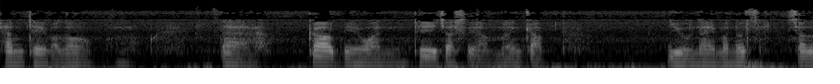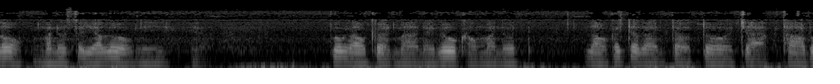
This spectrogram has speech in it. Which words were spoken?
ชั้นเทวโลก แต่ก็มีวันที่จะเสื่อมเหมือนกับอยู่ในมนุษย์โลก มนุษยโลกนี้ วกเราเกิดมาในโลกของมนุษย์ เราก็จเจริญเติบโตจากทาร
